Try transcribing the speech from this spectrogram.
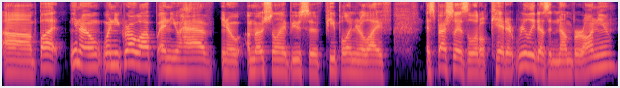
uh, but you know, when you grow up and you have you know emotionally abusive people in your life, especially as a little kid, it really does a number on you.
